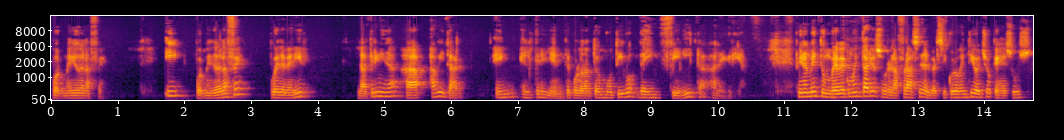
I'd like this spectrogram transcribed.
por medio de la fe. Y por medio de la fe puede venir la Trinidad a habitar en el creyente, por lo tanto es motivo de infinita alegría. Finalmente, un breve comentario sobre la frase del versículo 28 que Jesús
